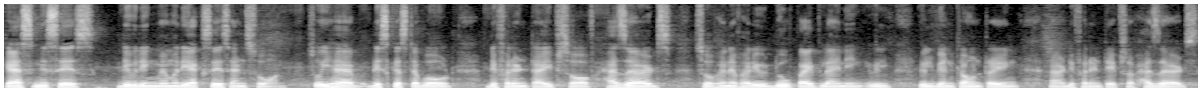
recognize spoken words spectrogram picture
cache misses during memory access and so on. So, we have discussed about different types of hazards. So, whenever you do pipelining you will you will be encountering uh, different types of hazards.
